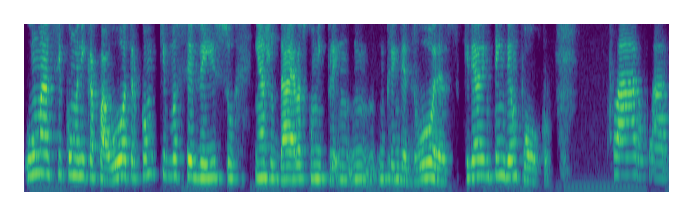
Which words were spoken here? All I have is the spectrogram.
uma se comunica com a outra, como que você vê isso em ajudar elas como empre, em, empreendedoras? Queria entender um pouco. Claro, claro.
